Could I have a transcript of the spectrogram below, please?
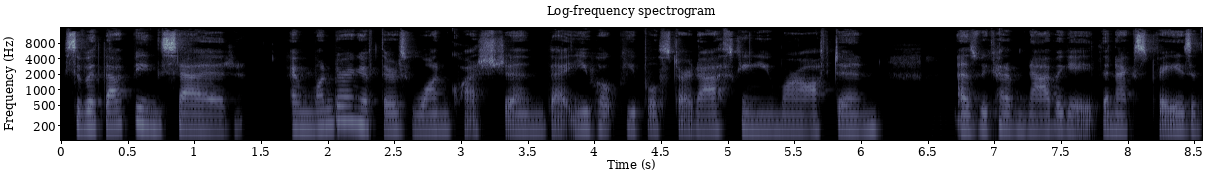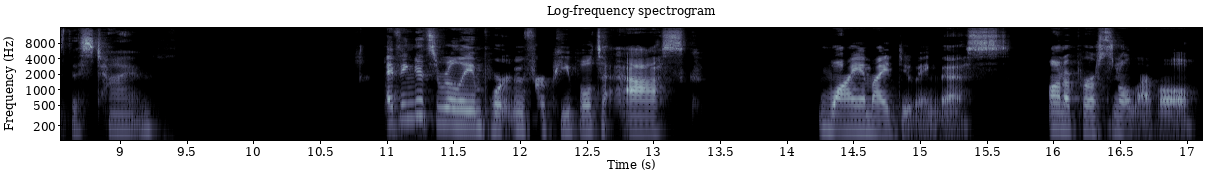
So, with that being said, I'm wondering if there's one question that you hope people start asking you more often as we kind of navigate the next phase of this time? I think it's really important for people to ask, why am I doing this on a personal level?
